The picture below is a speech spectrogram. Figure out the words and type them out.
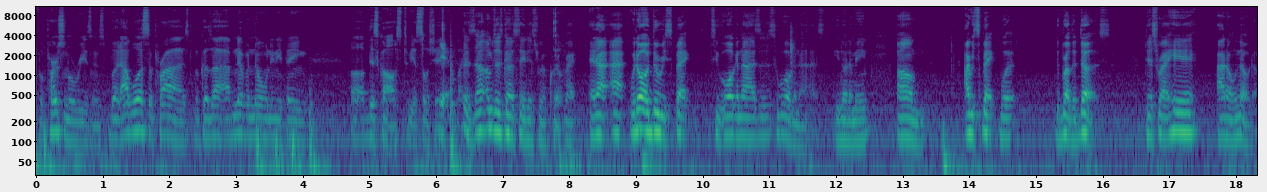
for personal reasons. But I was surprised because I, I've never known anything uh, of this cost to be associated. Yeah. Like, Listen, I'm just gonna say this real quick, right? And I, I, with all due respect to organizers who organize, you know what I mean. Um, I respect what the brother does. This right here, I don't know though.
